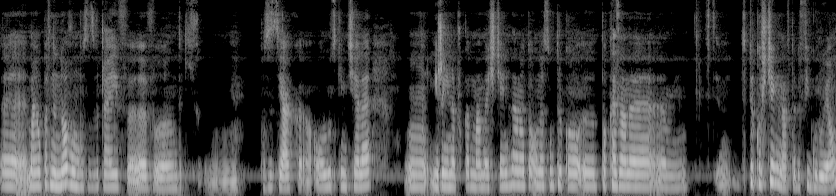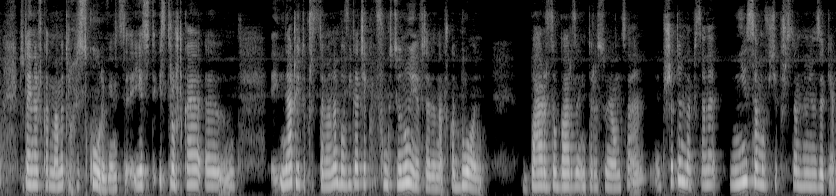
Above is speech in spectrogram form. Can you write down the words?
E, mają pewne nową, bo zazwyczaj w, w takich pozycjach o ludzkim ciele, jeżeli na przykład mamy ścięgna, no to one są tylko y, pokazane, tylko ścięgna wtedy figurują. Tutaj na przykład mamy trochę skóry, więc jest, jest troszkę inaczej to przedstawione, bo widać jak funkcjonuje wtedy na przykład dłoń bardzo, bardzo interesujące, przy tym napisane niesamowicie przystępnym językiem.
